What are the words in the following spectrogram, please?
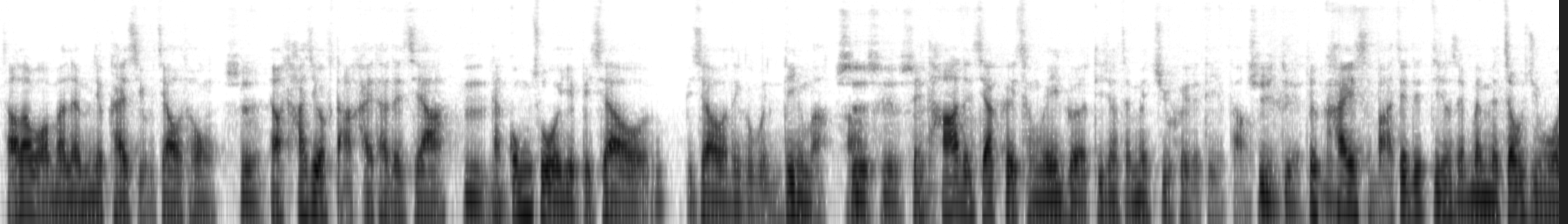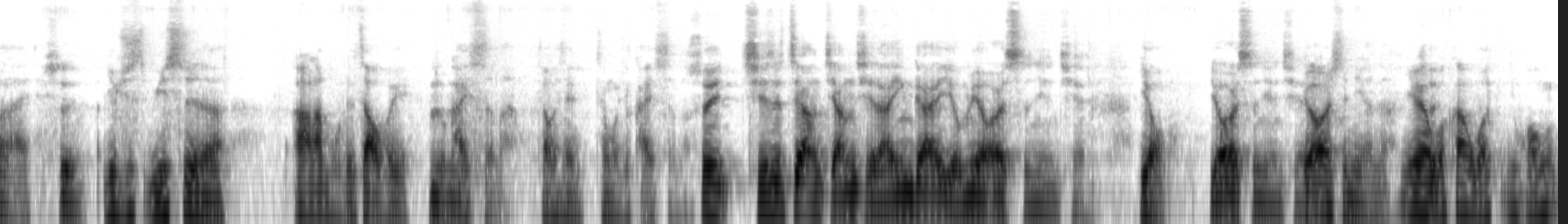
找到我们呢，我们就开始有交通。是然后他就打开他的家，嗯嗯，他工作也比较比较那个稳定嘛，啊是是是所以他的家可以成为一个弟兄姊妹聚会的地方，据点就开始把这些弟兄姊妹们召集过来，是。于是于是呢，阿拉姆的召会嗯。就开始了，召会生生活就开始了，所以其实这样讲起来，应该有没有二十年前？有。有二十年前，有二十年了，因为我看我从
